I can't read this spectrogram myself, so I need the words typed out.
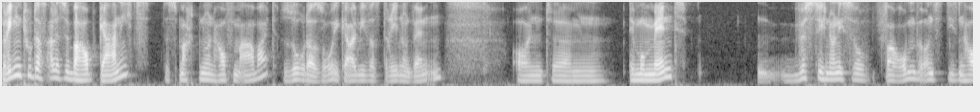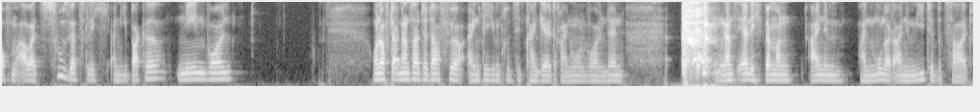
Bringen tut das alles überhaupt gar nichts. Das macht nur einen Haufen Arbeit, so oder so, egal wie wir es drehen und wenden. Und ähm, im Moment wüsste ich noch nicht so, warum wir uns diesen Haufen Arbeit zusätzlich an die Backe nähen wollen. Und auf der anderen Seite dafür eigentlich im Prinzip kein Geld reinholen wollen. Denn ganz ehrlich, wenn man einem, einen Monat eine Miete bezahlt,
